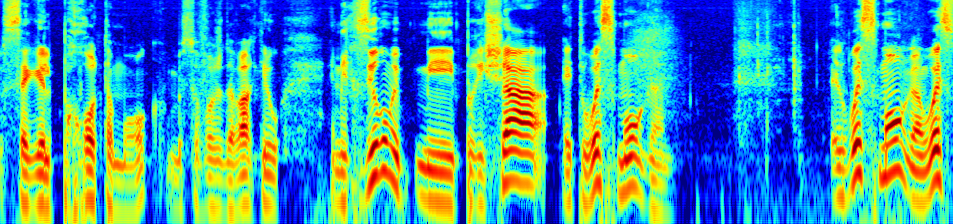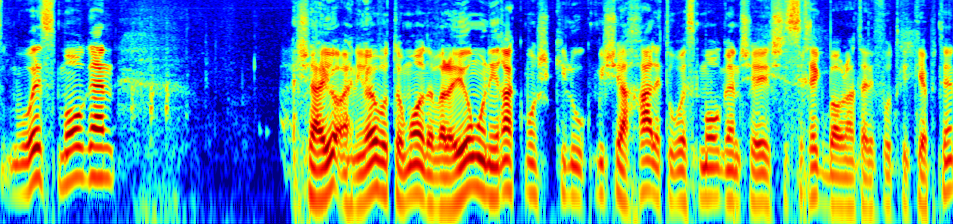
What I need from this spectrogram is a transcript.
סגל פחות עמוק, בסופו של דבר, כאילו, הם החזירו מפרישה את וס מורגן. את וס מורגן, וס מורגן שהיום, אני אוהב אותו מאוד, אבל היום הוא נראה כמו כאילו מי שאכל את ווסט מורגן ש, ששיחק בעונת אליפות כקפטן.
